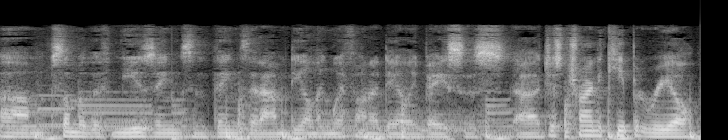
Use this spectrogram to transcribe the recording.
um, some of the musings and things that I'm dealing with on a daily basis. Uh, just trying to keep it real.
